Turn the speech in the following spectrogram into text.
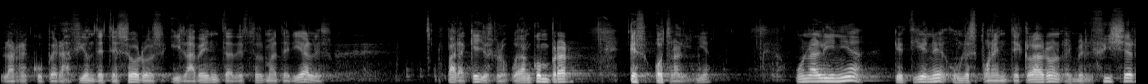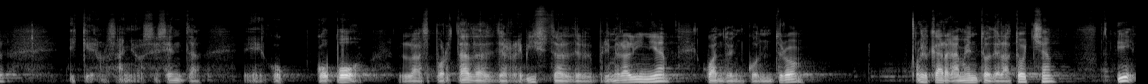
la recuperación de tesoros y la venta de estos materiales para aquellos que lo puedan comprar es otra línea. Una línea que tiene un exponente claro, el Mel Fisher, y que en los años 60 eh, copó las portadas de revistas de primera línea cuando encontró el cargamento de la tocha y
